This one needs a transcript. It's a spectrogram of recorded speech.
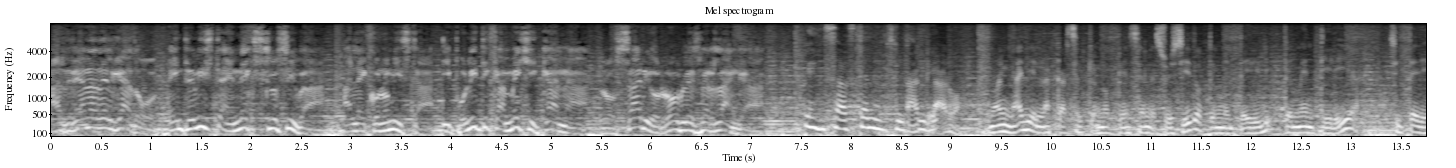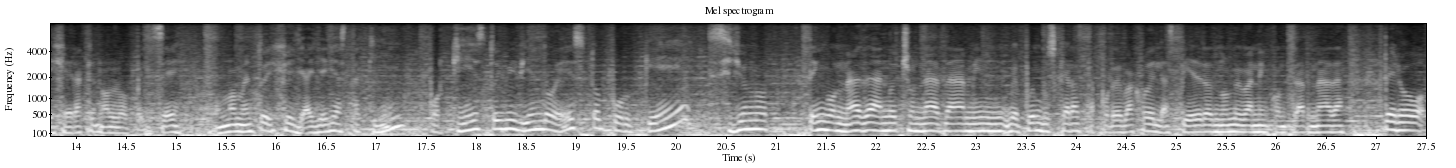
Adriana Delgado entrevista en exclusiva a la economista y política mexicana Rosario Robles Berlanga. ¿Pensaste en el suicidio? Ah, claro. No hay nadie en la cárcel que no piense en el suicidio. Te mentiría, te mentiría si te dijera que no lo pensé. Un momento dije, ya llegué hasta aquí. ¿Por qué estoy viviendo esto? ¿Por qué? Si yo no tengo nada, no he hecho nada, a mí me pueden buscar hasta por debajo de las piedras, no me van a encontrar nada. Pero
